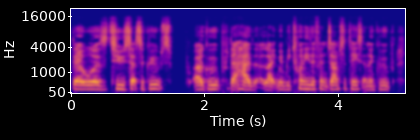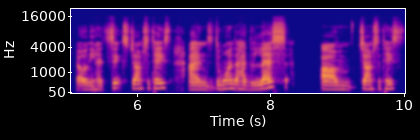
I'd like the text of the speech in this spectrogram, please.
there was two sets of groups a group that had like maybe 20 different jams to taste and a group that only had six jams to taste and the one that had the less um jams to taste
